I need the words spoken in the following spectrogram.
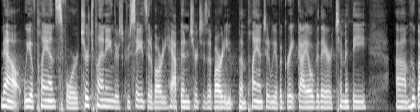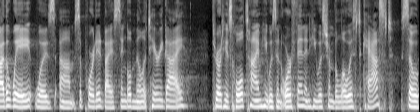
Now, we have plans for church planting. There's crusades that have already happened, churches have already been planted. We have a great guy over there, Timothy, um, who, by the way, was um, supported by a single military guy. Throughout his whole time, he was an orphan and he was from the lowest caste. So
